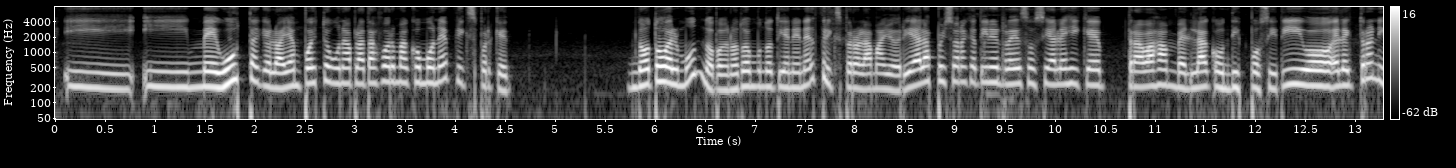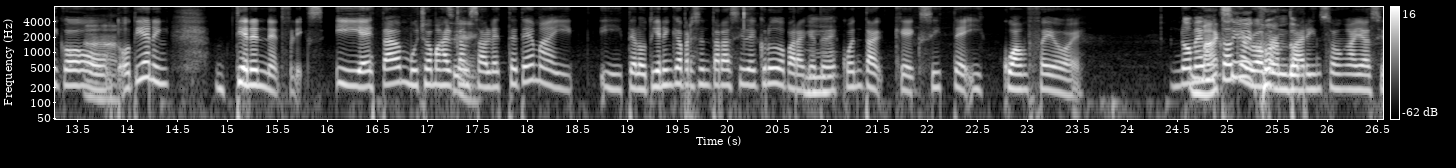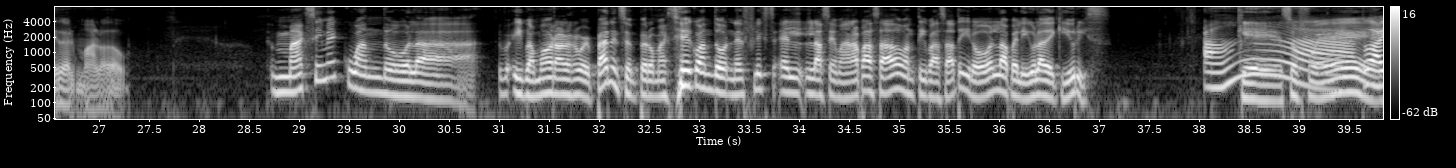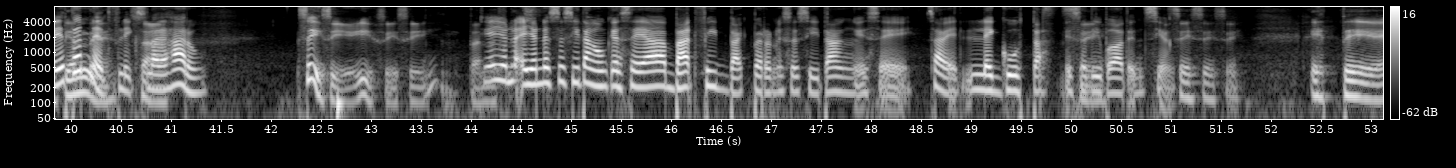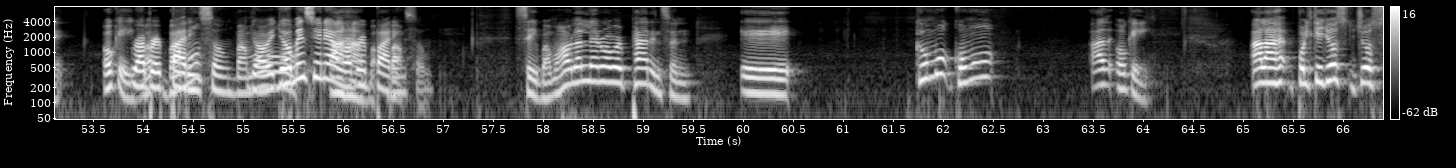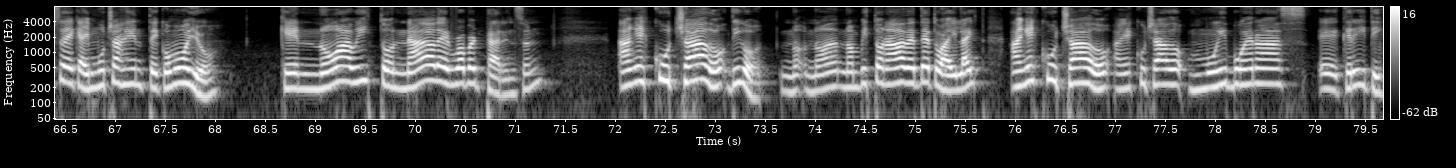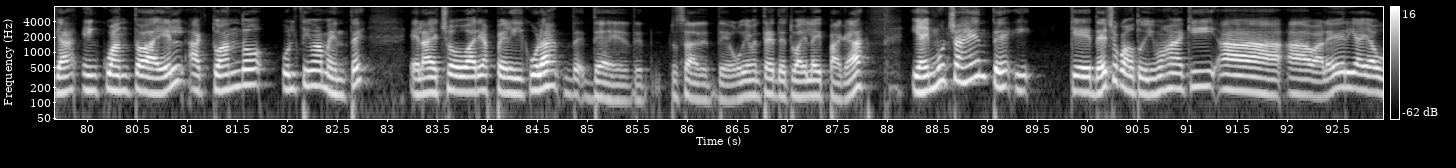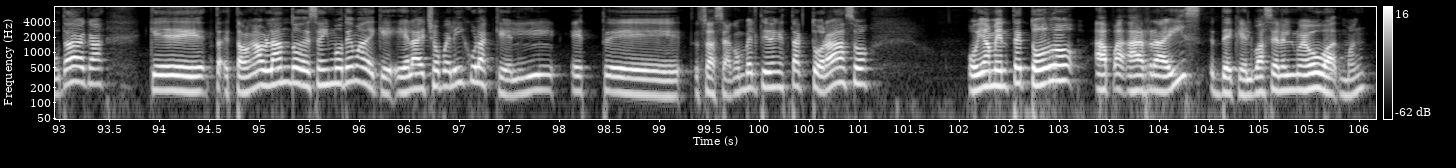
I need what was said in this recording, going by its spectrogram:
Y, y me gusta que lo hayan puesto en una plataforma como Netflix porque no todo el mundo, porque no todo el mundo tiene Netflix, pero la mayoría de las personas que tienen redes sociales y que trabajan, ¿verdad?, con dispositivos electrónicos o, tienen, tienen Netflix. Y está mucho más Sí. alcanzable este tema y, y te lo tienen que presentar así de crudo para que te des cuenta que existe y cuán feo es. No me gustó que Robert cuando- Pattinson haya sido el malo, though. Máxime cuando la... Y vamos a hablar de Robert Pattinson, pero máxime cuando Netflix el- la semana pasada o antipasada tiró la película de Curies. Ah, Que eso fue, Todavía está en. Netflix, O la dejaron. Sí, sí, sí, sí. ellos, ellos necesitan, aunque sea bad feedback, pero necesitan ese, ¿sabes? Les gusta ese Sí. tipo de atención. Sí, sí, sí. Este... Ok. Robert Pattinson. Yo- vamos- Yo, mencioné a Ajá, Robert va- va- Pattinson. Sí, vamos a hablar de Robert Pattinson. Eh, ¿Cómo, cómo? ok. A la, porque yo, yo sé que hay mucha gente como yo que no ha visto nada de Robert Pattinson. Han escuchado, digo, no, no, no han visto nada desde Twilight. Han escuchado, han escuchado muy buenas eh, críticas en cuanto a él actuando últimamente. Él ha hecho varias películas, de, de- o sea, obviamente desde Twilight para acá. Y hay mucha gente, que de hecho cuando tuvimos aquí a, a Valeria y a Butaca, que estaban hablando de ese mismo tema, de que él ha hecho películas, que él, este, o sea, se ha convertido en este actorazo. Obviamente todo a, a raíz de que él va a ser el nuevo Batman.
